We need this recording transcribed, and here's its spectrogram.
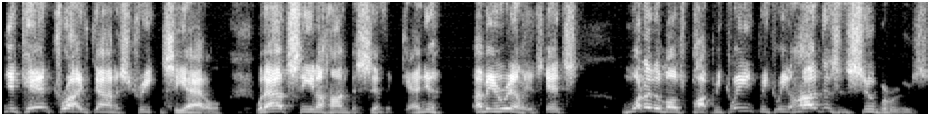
you can't drive down a street in Seattle without seeing a Honda Civic, can you? I mean, really, it's it's one of the most pop between between Hondas and Subarus.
